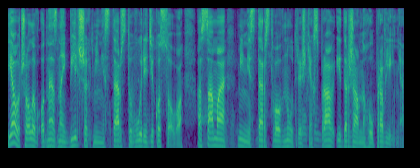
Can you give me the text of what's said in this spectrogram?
я очолив одне з найбільших міністерств в уряді Косово, а саме Міністерство внутрішніх справ і державного управління,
